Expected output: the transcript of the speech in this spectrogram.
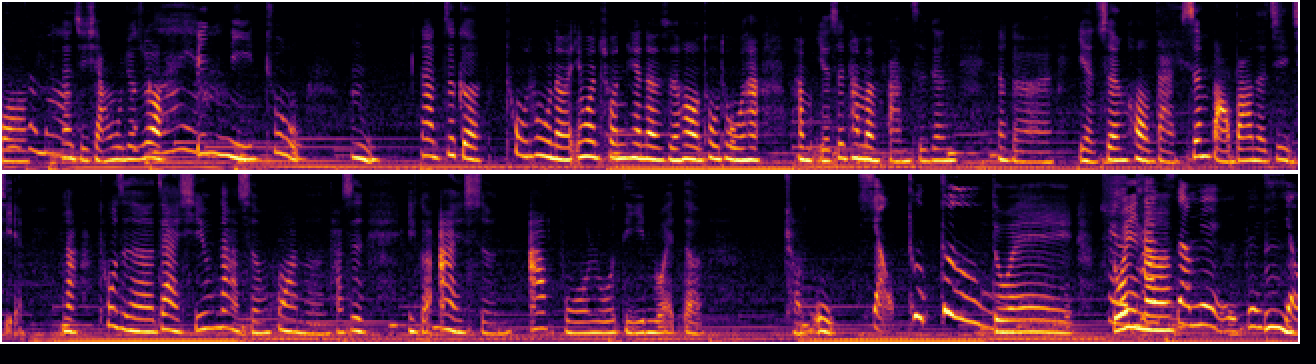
哦。那吉祥物叫做宾尼兔。嗯，那这个兔兔呢，因为春天的时候，兔兔它它们也是它们繁殖跟。那个衍生后代、生宝宝的季节，那兔子呢，在希腊神话呢，它是一个爱神阿佛罗狄蕊的宠物，小兔兔。对，所以呢，上面有一个小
